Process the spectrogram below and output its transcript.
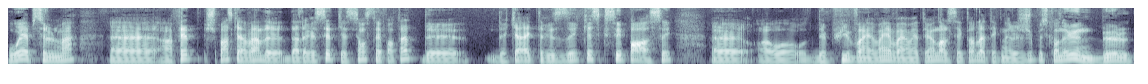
Oui, absolument. Euh, en fait, je pense qu'avant d'adresser cette question, c'est important de, caractériser qu'est-ce qui s'est passé euh, depuis 2020 et 2021 dans le secteur de la technologie, puisqu'on a eu une bulle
